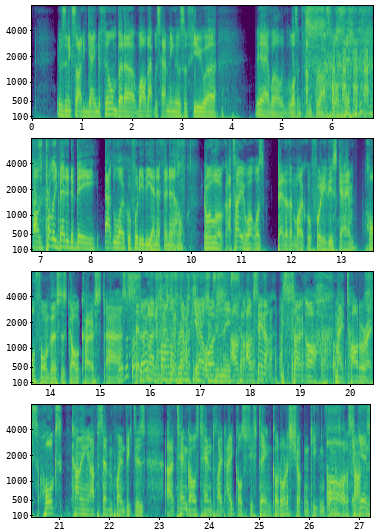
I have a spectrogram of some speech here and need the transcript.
It was an exciting game to film, but uh, while that was happening, there was a few. Uh, yeah, well, it wasn't fun for us, was it? I was probably better to be at local footy, the NFNL. Well, look, I tell you what was better than local footy this game: Hawthorn versus Gold Coast. Uh, Was it seven- So much finals You know ramifications in this. I've, I've seen it. It's so oh mate, title race. Hawks coming up seven point victors. Uh, ten goals, ten played, eight goals, fifteen. God, what a shocking kicking performance Oh, by the Suns. again,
